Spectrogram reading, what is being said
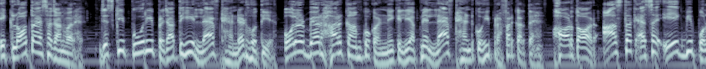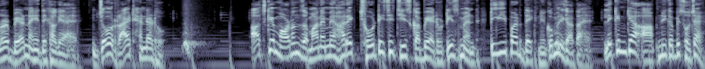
इकलौता ऐसा जानवर है जिसकी पूरी प्रजाति ही लेफ़्ट हैंडेड होती है। पोलर बेयर हर काम को करने के लिए अपने लेफ़्ट हैंड को ही प्रेफर करते हैं। और तो और, आज तक ऐसा एक भी पोलर बेयर नहीं देखा गया है जो राइट हैंडेड हो। आज के मॉडर्न जमाने में हर एक छोटी सी चीज़ का भी एडवर्टीजमेंट टीवी पर देखने को मिल जाता है। लेकिन क्या आपने कभी सोचा है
